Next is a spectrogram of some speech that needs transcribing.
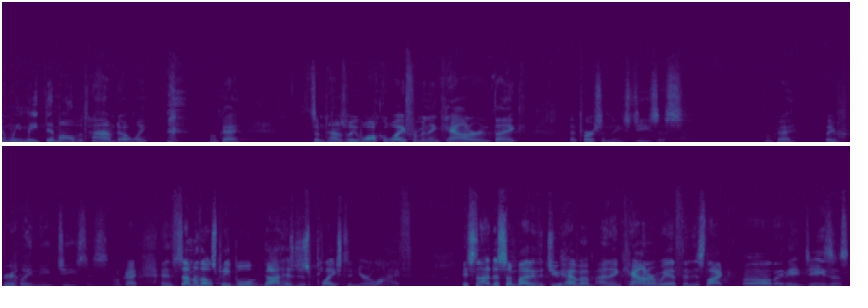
And we meet them all the time, don't we? okay? Sometimes we walk away from an encounter and think, that person needs Jesus. Okay? They really need Jesus. Okay? And some of those people, God has just placed in your life. It's not just somebody that you have a, an encounter with and it's like, oh, they need Jesus.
